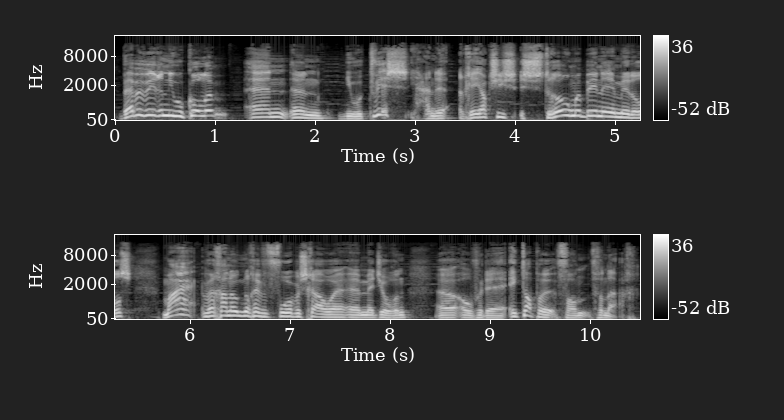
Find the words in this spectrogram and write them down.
We hebben weer een nieuwe column en een nieuwe quiz. Ja, de reacties stromen binnen inmiddels. Maar we gaan ook nog even voorbeschouwen uh, met Jorren uh, over de etappe van vandaag.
